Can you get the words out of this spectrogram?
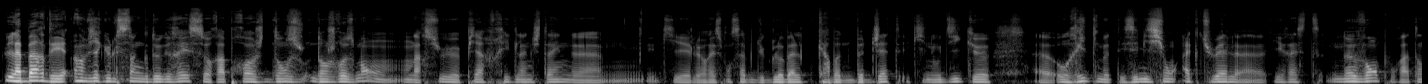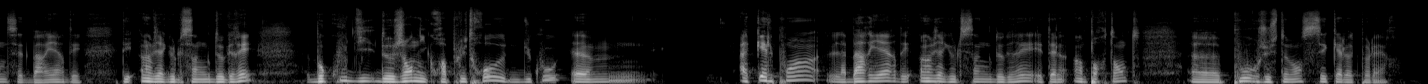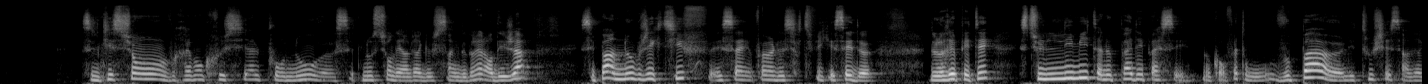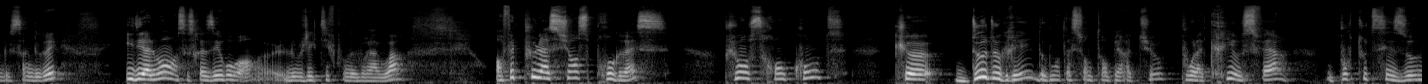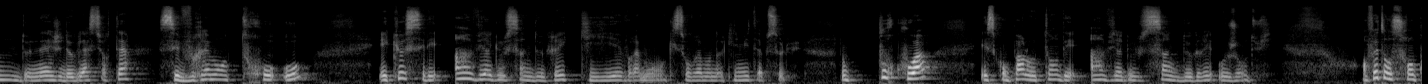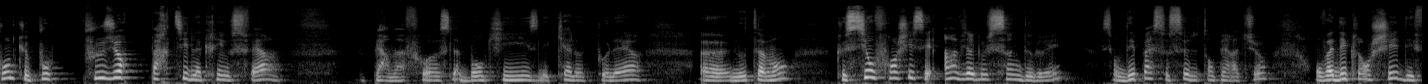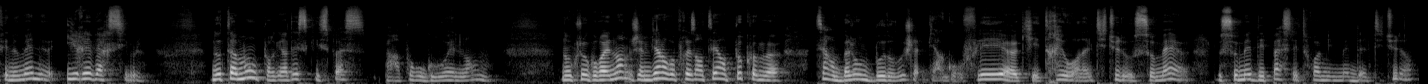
La barre des 1,5 degrés se rapproche dangereusement. On a reçu euh, Pierre Friedlandstein, euh, qui est le responsable du Global Carbon Budget, et qui nous dit que euh, au rythme des émissions actuelles, il reste 9 ans pour atteindre cette barrière des, des 1,5 degrés. Beaucoup de gens n'y croient plus trop. Du coup, à quel point la barrière des 1,5 degrés est-elle importante euh, pour justement ces calottes polaires? C'est une question vraiment cruciale pour nous, euh, cette notion des 1,5 degrés. Alors déjà, c'est pas un objectif, et ça, pas mal de scientifiques essaient de, le répéter, c'est une limite à ne pas dépasser. Donc en fait, on ne veut pas euh, les toucher, ces 1,5 degrés. idéalement, ce serait zéro, hein, l'objectif qu'on devrait avoir. En fait, plus la science progresse, plus on se rend compte que 2 degrés d'augmentation de température pour la cryosphère, pour toutes ces zones de neige et de glace sur Terre, c'est vraiment trop haut et que c'est les 1,5 degrés qui, est vraiment, qui sont vraiment notre limite absolue. Donc pourquoi est-ce qu'on parle autant des 1,5 degrés aujourd'hui? En fait, on se rend compte que pour plusieurs parties de la cryosphère, le permafrost, la banquise, les calottes polaires euh, notamment, que si on franchit ces 1,5 degrés, si on dépasse ce seuil de température, on va déclencher des phénomènes irréversibles. Notamment, on peut regarder ce qui se passe par rapport au Groenland. Donc le Groenland, j'aime bien le représenter un peu comme euh, un ballon de baudruche bien gonflé, euh, qui est très haut en altitude au sommet. Le sommet dépasse les 3000 mètres d'altitude. Hein.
